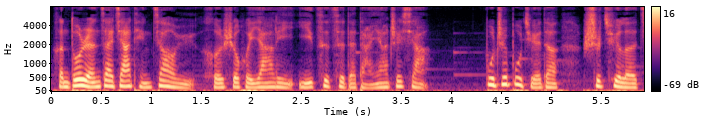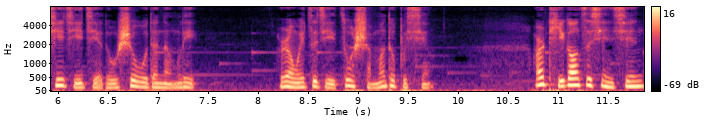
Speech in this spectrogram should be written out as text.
很多人在家庭教育和社会压力一次次的打压之下，不知不觉的失去了积极解读事物的能力，认为自己做什么都不行。而提高自信心，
